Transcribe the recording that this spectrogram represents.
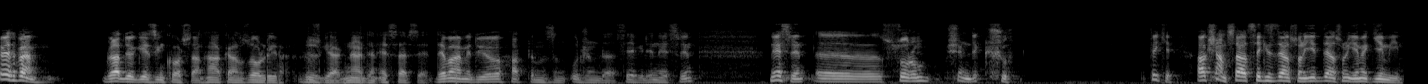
Evet efendim. Radyo Gezin Korsan Hakan Zorlu Rüzgar nereden eserse devam ediyor. Hattımızın ucunda sevgili Nesrin. Nesrin e, sorum şimdilik şu. Peki akşam saat 8'den sonra 7'den sonra yemek yemeyeyim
